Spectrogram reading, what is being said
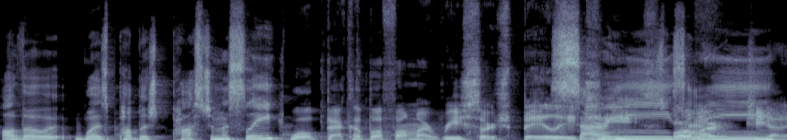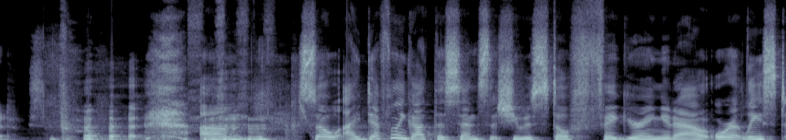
although it was published posthumously. Well, back up off on my research, Bailey. Sorry, Jeez. Spoiler, sorry. she died. um, So I definitely got the sense that she was still figuring it out, or at least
